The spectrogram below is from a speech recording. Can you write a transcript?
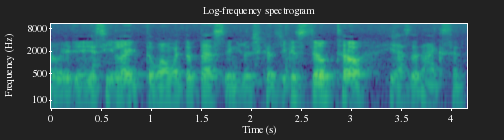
So is he like the one with the best English? Because you can still tell he has an accent.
